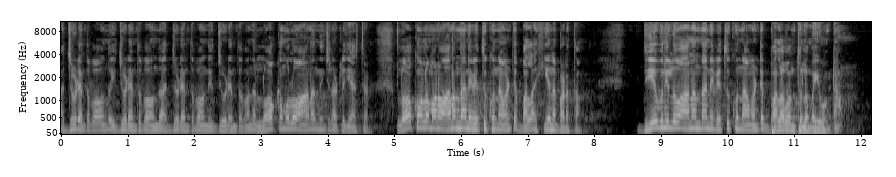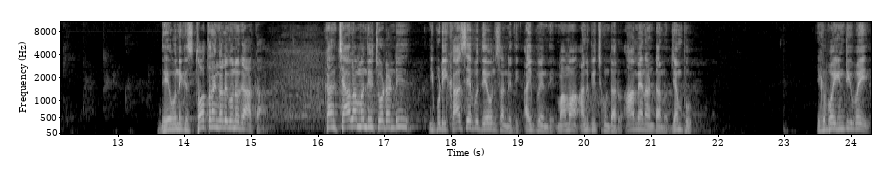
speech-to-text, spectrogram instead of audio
అజ్జుడు ఎంత బాగుందో ఇజ్జుడు ఎంత బాగుందో అజ్జుడు ఎంత బాగుందో ఇజ్జుడు ఎంత బాగుందో. లోకములో ఆనందించినట్లు చేస్తాడు. లోకంలో మనం ఆనందాన్ని వెతుక్కున్నామంటే బలహీన పడతాం. దేవునిలో ఆనందాన్ని వెతుక్కున్నామంటే బలవంతులమై ఉంటాం. దేవునికి స్తోత్రం కలుగును గాక కానీ చాలామంది చూడండి ఇప్పుడు ఈ కాసేపు దేవుని సన్నిధి అయిపోయింది. మామ అనిపించుకుంటారు. ఆమెను అంటాను. జంపు. ఇక పోయి ఇంటికి పోయి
